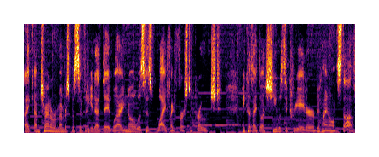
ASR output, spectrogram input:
like I'm trying to remember specifically that day, but I know it was his wife I first approached because I thought she was the creator behind all the stuff.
